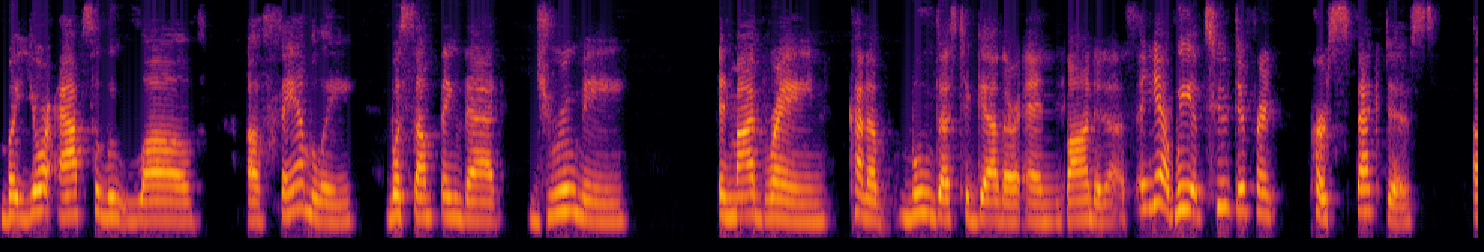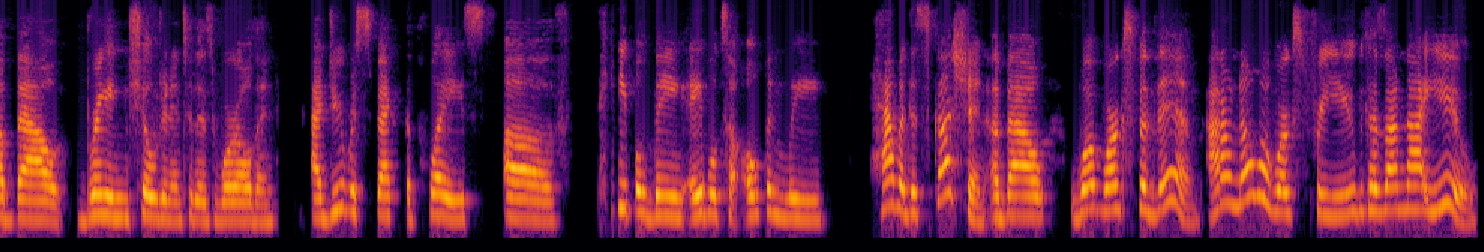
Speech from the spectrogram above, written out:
but your absolute love of family was something that drew me in my brain, kind of moved us together and bonded us. And yeah, we have two different perspectives about bringing children into this world. And I do respect the place of people being able to openly have a discussion about what works for them. I don't know what works for you because I'm not you.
